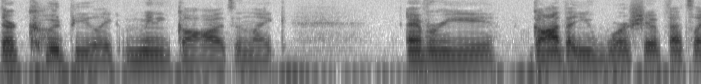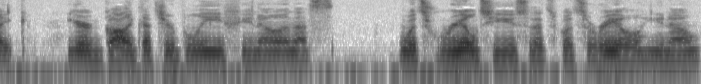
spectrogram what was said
there could be like many gods, and like every God that you worship, that's like your God. Like that's your belief, you know, and that's what's real to you. So that's what's real, you know.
